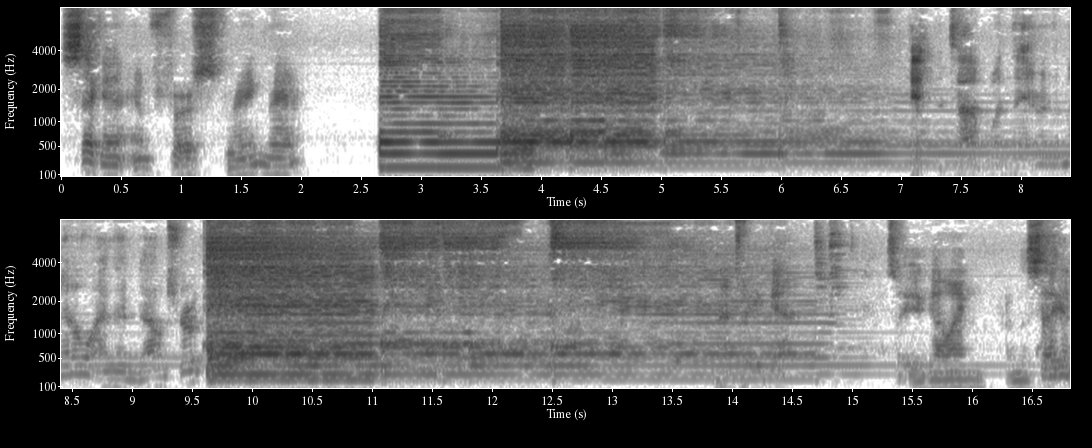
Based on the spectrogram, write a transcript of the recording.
second and first string there. Hit the top one there in the middle and then downstroke. Going from the second.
